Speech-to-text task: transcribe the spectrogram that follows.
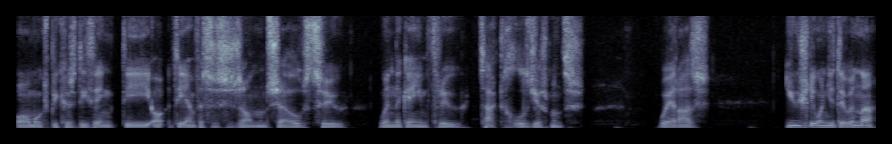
almost because they think the uh, the emphasis is on themselves to win the game through tactical adjustments. Whereas usually when you're doing that,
